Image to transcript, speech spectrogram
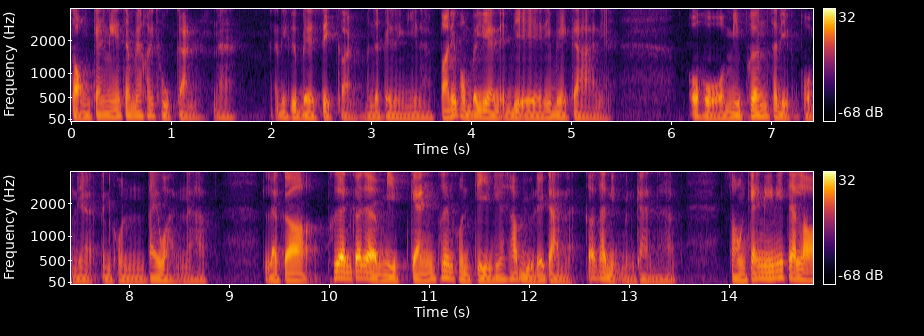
สองแก๊งนี้จะไม่ค่อยถูกกันนะอันนี้คือเบสิกก่อนมันจะเป็นอย่างนี้นะตอนที่ผมไปเรียน MBA ที่อเมริกาเนี่ยโอ้โห มีเพื่อนสนิทผมเนี่ยเป็นคนไต้หวันนะครับ แล้วก็เพื่อนก็จะมีแก๊งเพื่อนคนจีนที่ชอบอยู่ด้วยกันก็สนิทเหมือนกันนะครับสองแก๊งนี้นี่จะล้อ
